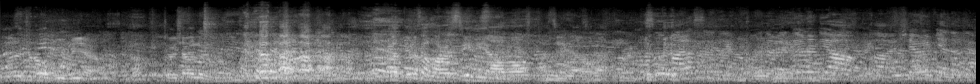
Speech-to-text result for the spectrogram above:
ကျွန်တော်တို့ပူပြီးရကျော်လျှောက်လို့။ဒါတိကျမှာတော့ senior ပေါ့အစင်ရောဆိုပါတော့ဆက်တယ်ဒီနေ့တော့ share ပြန်လာတာ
